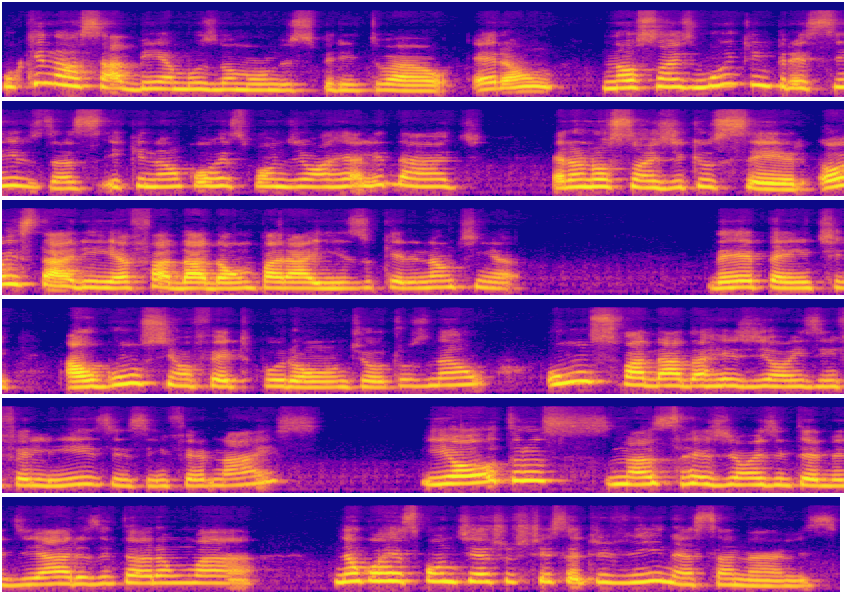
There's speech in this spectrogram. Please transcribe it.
o que nós sabíamos no mundo espiritual eram noções muito imprecisas e que não correspondiam à realidade eram noções de que o ser ou estaria fadado a um paraíso que ele não tinha, de repente, alguns tinham feito por onde, outros não, uns fadados a regiões infelizes, infernais, e outros nas regiões intermediárias, então era uma não correspondia à justiça divina essa análise.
